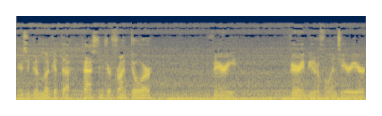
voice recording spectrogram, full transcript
Here's a good look at the passenger front door. Very, very beautiful interior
